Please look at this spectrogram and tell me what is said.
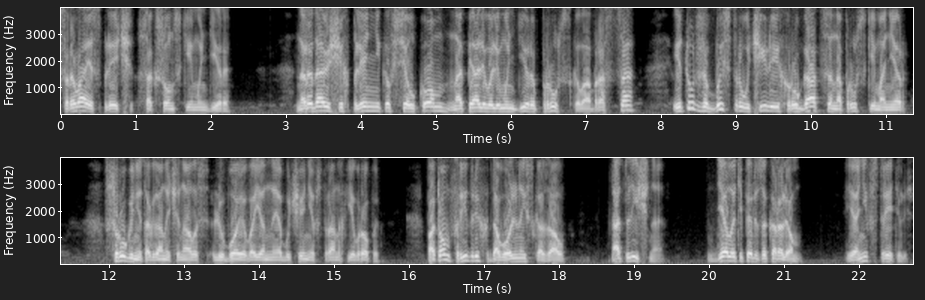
срывая с плеч саксонские мундиры. На рыдающих пленников селком напяливали мундиры прусского образца и тут же быстро учили их ругаться на прусский манер. С ругани тогда начиналось любое военное обучение в странах Европы. Потом Фридрих, довольный, сказал, «Отлично, дело теперь за королем». И они встретились,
